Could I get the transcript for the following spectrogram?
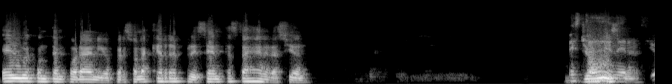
Héroe contemporáneo, persona que representa esta generación. Esta Yo generación. ¿Con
